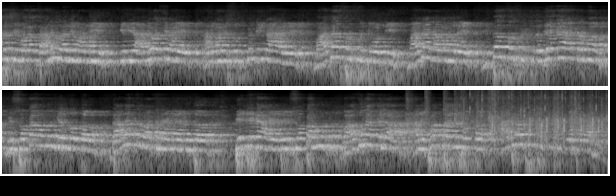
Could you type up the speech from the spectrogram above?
दिवशी मला जाणीव झाली माझी की मी आदिवासी आहे आणि माझी संस्कृती काय आहे? माझ्या संस्कृतीवरती माझ्या घरामध्ये इतर संस्कृतीचं जे काय आक्रमण मी स्वतः म्हणून घेतलं होतं. दादांचं भाषण ऐकल्यानंतर ते जे काय आहे ते मी स्वतःहून बाजूला केला आणि फक्त आणि फक्त आदिवासी संस्कृती बोलतो आहे.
